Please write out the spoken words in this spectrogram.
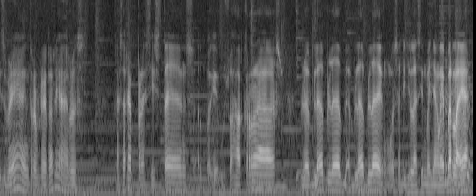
Ya, sebenarnya entrepreneur ya harus kasarnya persistence atau ya usaha keras bla bla bla bla bla bla yang nggak usah dijelasin panjang lebar lah ya.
